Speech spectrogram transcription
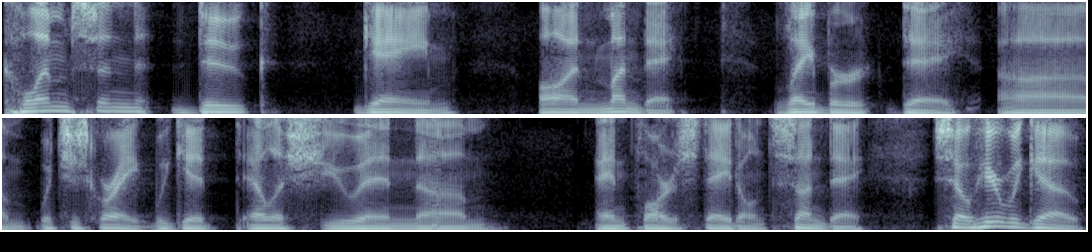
Clemson Duke game on Monday, Labor Day, um, which is great. We get LSU and um, and Florida State on Sunday. So here we go.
